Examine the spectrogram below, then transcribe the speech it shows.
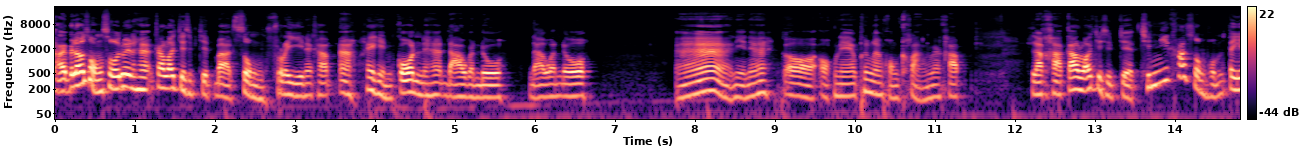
ขายไปแล้ว 2 โซด้วยนะฮะ 977 บาทส่งฟรีนะครับ อะ ให้เห็นก้นนะฮะ ดาวกันโด ดาวกันโด อ่า นี่นะ ก็ออกแนวเครื่องรางของขลังนะครับ ราคา 977 ชิ้นนี้ค่าส่งผมตี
